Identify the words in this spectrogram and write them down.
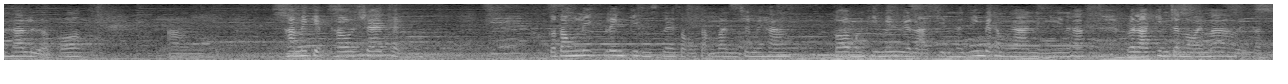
นะคะ เหลือก็อ่าถ้าไม่เก็บเข้าแช่แข็ง ก็ต้องรีบเร่งกินในสองสามวันใช่ไหมคะ ก็บางทีไม่มีเวลากินค่ะยิ่งไปทำงานอย่างนี้นะคะ เวลากินจะน้อยมากเลยค่ะ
